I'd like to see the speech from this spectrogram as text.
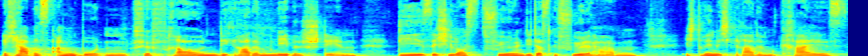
ich habe es angeboten für Frauen, die gerade im Nebel stehen, die sich lost fühlen, die das Gefühl haben, ich drehe mich gerade im Kreis,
